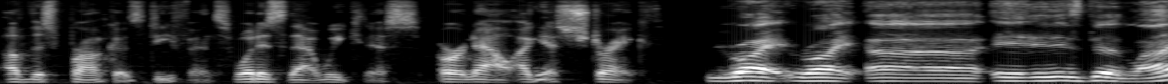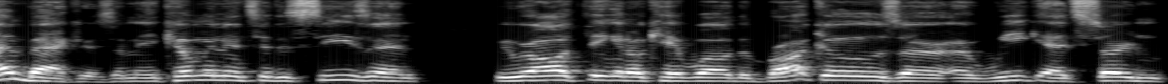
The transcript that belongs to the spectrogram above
of this Broncos defense. What is that weakness, or now I guess strength? Right, right. Uh, it is the linebackers. I mean, coming into the season, we were all thinking, okay, well, the Broncos are, are weak at certain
